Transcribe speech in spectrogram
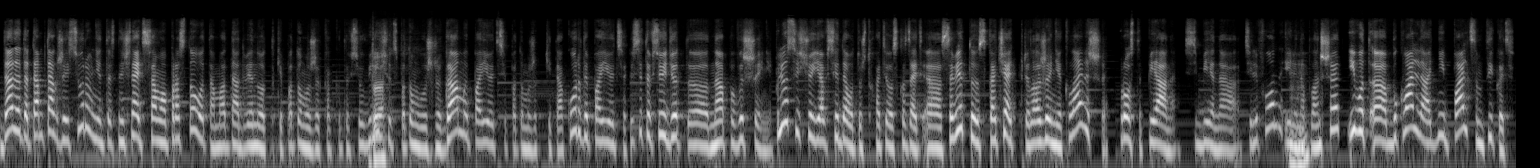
Да-да-да, там также есть уровни, то есть начинаете с самого простого, там одна-две нотки, потом уже как это все увеличивается, да. потом вы уже гаммы поете, потом уже какие-то аккорды поете. То есть это все идет э, на повышение. Плюс еще я всегда, вот то, что хотела сказать, э, советую скачать приложение клавиши, просто пиано себе на телефон или mm-hmm. на планшет, и вот э, буквально одним пальцем тыкать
